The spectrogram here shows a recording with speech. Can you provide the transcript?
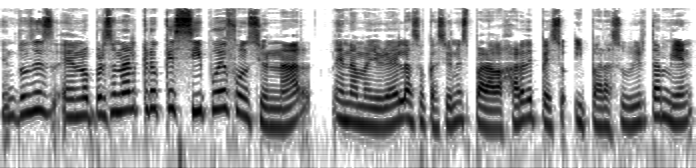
Entonces, en lo personal creo que sí puede funcionar en la mayoría de las ocasiones para bajar de peso y para subir también,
